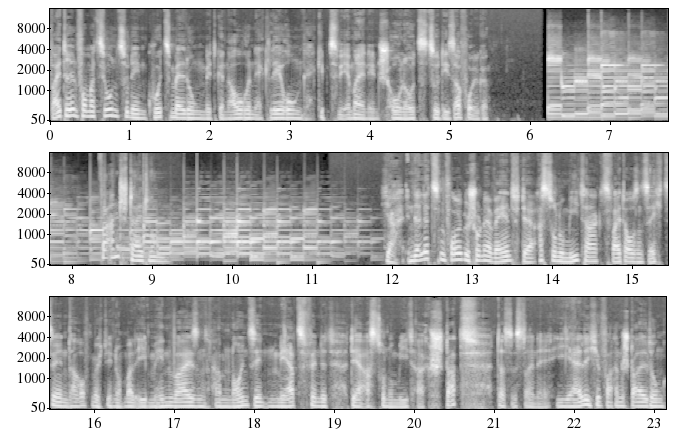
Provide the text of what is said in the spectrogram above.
Weitere Informationen zu den Kurzmeldungen mit genaueren Erklärungen gibt es wie immer in den Shownotes zu dieser Folge. Veranstaltungen ja, in der letzten Folge schon erwähnt, der Astronomietag 2016, darauf möchte ich nochmal eben hinweisen. Am 19. März findet der Astronomietag statt. Das ist eine jährliche Veranstaltung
